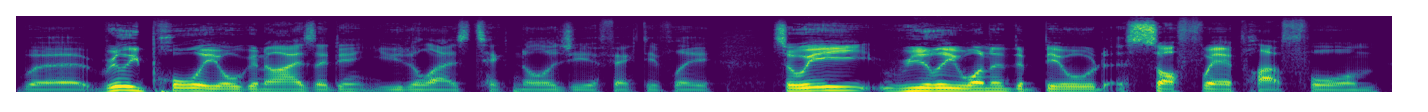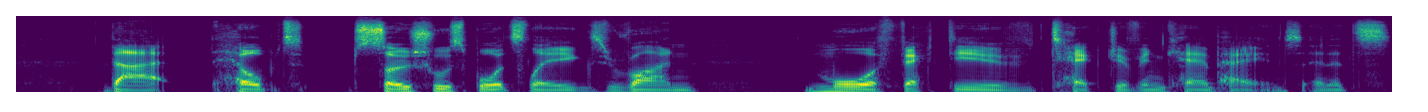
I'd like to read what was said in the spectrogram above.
were really poorly organized. They didn't utilize technology effectively. So we really wanted to build a software platform that helped social sports leagues run more effective tech driven campaigns. And it's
